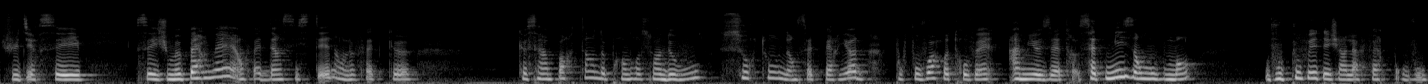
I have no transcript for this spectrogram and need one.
Je veux dire, c'est, je me permets en fait d'insister dans le fait que que c'est important de prendre soin de vous, surtout dans cette période, pour pouvoir retrouver un mieux-être. Cette mise en mouvement, vous pouvez déjà la faire pour vous.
